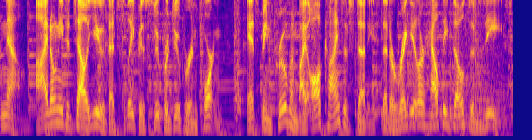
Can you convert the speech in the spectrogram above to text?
Now, I don't need to tell you that sleep is super duper important. It's been proven by all kinds of studies that a regular healthy dose of Z's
